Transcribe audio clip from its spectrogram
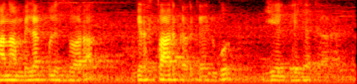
थाना मिलक पुलिस द्वारा गिरफ़्तार करके इनको जेल भेजा जा रहा है।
